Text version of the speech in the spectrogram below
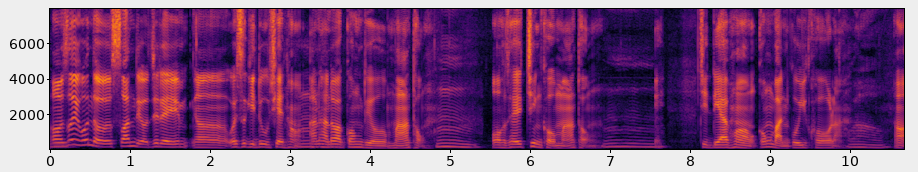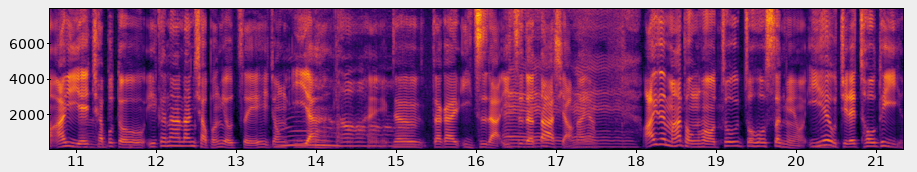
哦，所以阮就选到这个呃威士忌路线吼，安，他都要讲到马桶，嗯，哦，这进口马桶，嗯。一粒吼，讲万几箍啦。哦，啊伊诶差不多，伊敢若咱小朋友坐迄种椅啊，嘿，就大概椅子啦，椅子的大小那样。啊，伊这马桶吼，做做好耍诶哦，伊迄有一个抽屉，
